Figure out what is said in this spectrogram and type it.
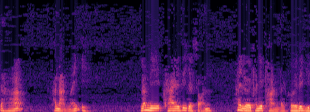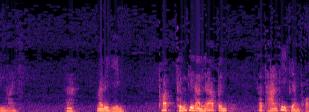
จะหาขนาดไหนอีก แล้วมีใครที่จะสอนให้เลยพระนิพานไปเคยได้ยินไหมไม่ได้ยิน เพราะถึงที่นั่นแล้วเป็นสถานที่เพียงพอ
